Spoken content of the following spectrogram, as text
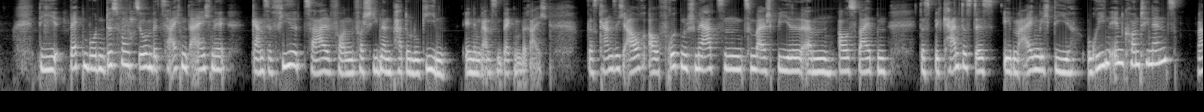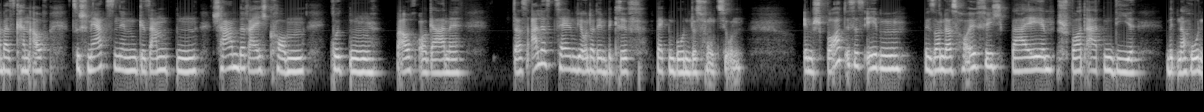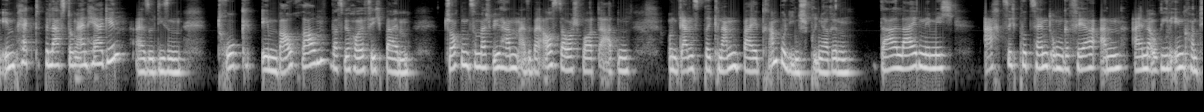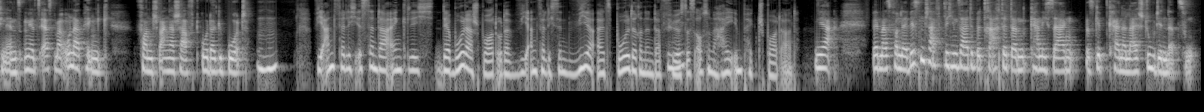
Die Beckenbodendysfunktion bezeichnet eigentlich eine ganze Vielzahl von verschiedenen Pathologien in dem ganzen Beckenbereich. Das kann sich auch auf Rückenschmerzen zum Beispiel ähm, ausweiten. Das bekannteste ist eben eigentlich die Urininkontinenz, aber es kann auch zu Schmerzen im gesamten Schambereich kommen, Rücken, Bauchorgane. Das alles zählen wir unter dem Begriff Beckenbodendysfunktion. Im Sport ist es eben besonders häufig bei Sportarten, die mit einer hohen Impact-Belastung einhergehen, also diesem Druck im Bauchraum, was wir häufig beim Joggen zum Beispiel haben, also bei Ausdauersportarten und ganz prägnant bei Trampolinspringerinnen. Da leiden nämlich 80 Prozent ungefähr an einer Urininkontinenz und jetzt erstmal unabhängig von Schwangerschaft oder Geburt. Mhm. Wie anfällig ist denn da eigentlich der Bouldersport oder wie anfällig sind wir als Boulderinnen dafür? Mhm. Ist das auch so eine High-Impact-Sportart? Ja, wenn man es von der wissenschaftlichen Seite betrachtet, dann kann ich sagen, es gibt keinerlei Studien dazu.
